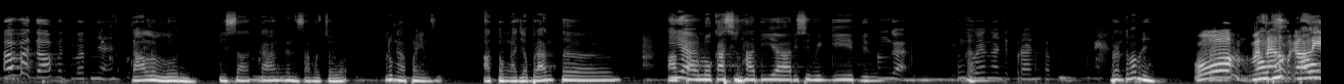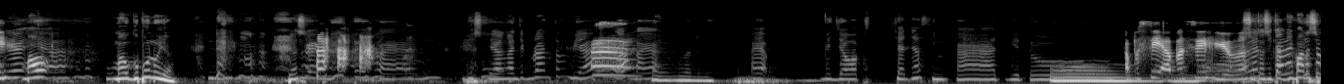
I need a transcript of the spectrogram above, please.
apa tuh apa tuh pertanyaan? Kalau lo nih bisa kangen sama cowok, lu ngapain sih? Atau ngajak berantem? Atau Iya. lo kasih hadiah di sini gitu? Enggak. Enggak. Gue ngajak berantem. Berantem apa nih? Oh, benar bu- sekali. Gue, Mau ya, mau gue bunuh ya? Biasa. gitu. Biasanya Ya ngajak berantem biasa kayak kayak gimana nih? kayak ngejawab chatnya singkat gitu. Oh. Apa sih, apa sih gitu. Singkat-singkat Kalian gimana sih,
